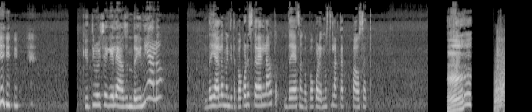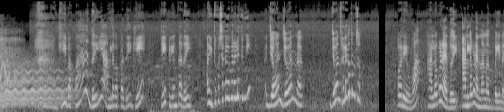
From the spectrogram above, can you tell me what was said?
किती वेळचे गेले अजून दही नाही आलं? दही आलं म्हणजे तर पकोडेच करायला लावतो. दया संग पकोडे मस्त लागतात पावसात. बापा दही आणलं बापा दही. घे घे प्रियंका दही. आणि इथं कशा काय उभे राहिले तुम्ही? जेवण जेवण जेवण झालं का तुमचं? अरे वा आलं गड्या दही. आणलं गड्या ननद बाईला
